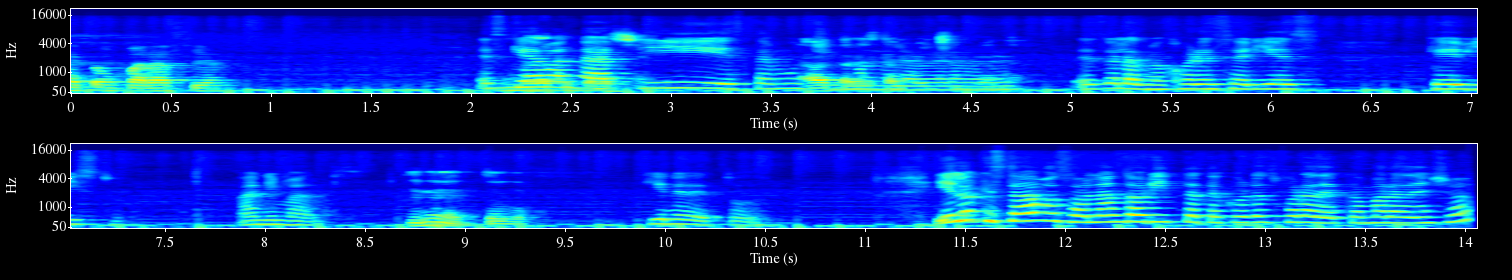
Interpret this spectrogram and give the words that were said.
La comparación. Es que No, Avatar sí está muy Avatar chingona, está la muy verdad. chingona. Es de las mejores series que he visto, animadas. Tiene de todo. Tiene de todo. Y es lo que estábamos hablando ahorita, ¿te acuerdas fuera de cámara de show?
